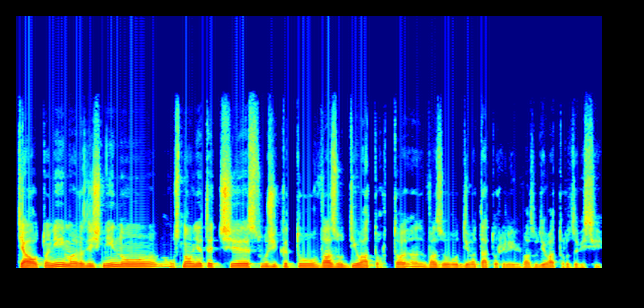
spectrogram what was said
тялото ни има различни, но основният е, че служи като вазодилатор, вазодилататор или вазодилатор, зависи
